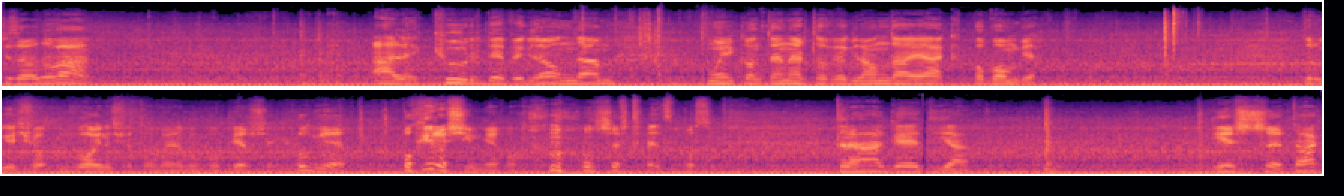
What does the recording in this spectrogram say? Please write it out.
Się załadowałem. Ale kurde wyglądam. Mój kontener to wygląda jak po bombie. Świ- wojny światowej albo po pierwszej. Bóg wie. Po Hiroshimie. Może w ten sposób. Tragedia. Jeszcze tak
